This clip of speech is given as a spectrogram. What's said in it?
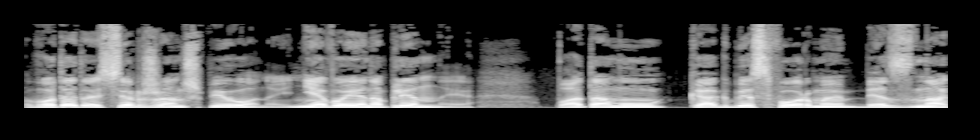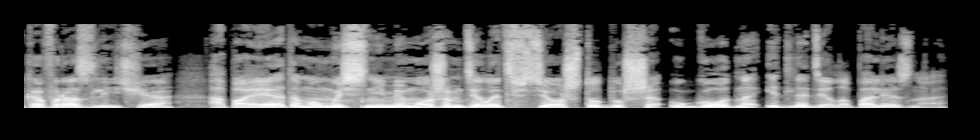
Вот это сержант-шпионы, не военнопленные. Потому как без формы, без знаков различия, а поэтому мы с ними можем делать все, что душе угодно и для дела полезно.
